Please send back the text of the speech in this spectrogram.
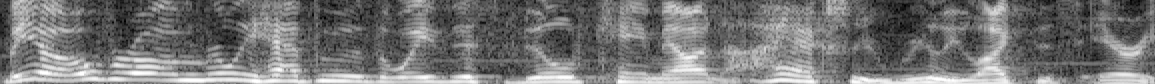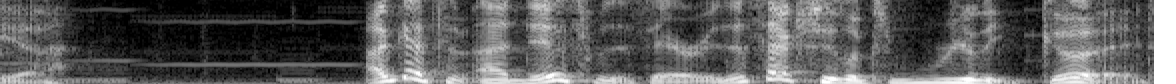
But yeah, overall, I'm really happy with the way this build came out, and I actually really like this area. I've got some ideas for this area. This actually looks really good.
